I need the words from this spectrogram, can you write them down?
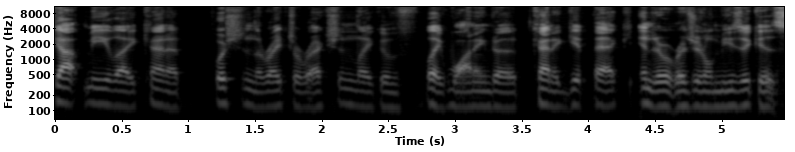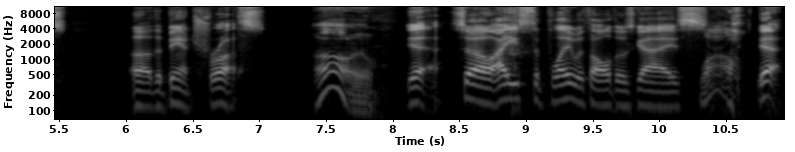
got me like kind of pushed in the right direction, like of like wanting to kind of get back into original music is uh, the band Truss. oh, Yeah, so I used to play with all those guys. wow. Yeah,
